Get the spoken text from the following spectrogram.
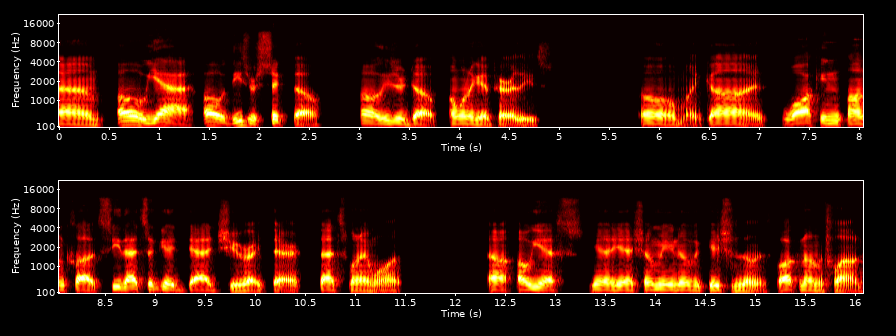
Um, oh yeah. Oh, these are sick though. Oh, these are dope. I want to get a pair of these. Oh my god. Walking on clouds. See, that's a good dad shoe right there. That's what I want. Uh, oh yes. Yeah, yeah. Show me notifications on this. Walking on the cloud.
